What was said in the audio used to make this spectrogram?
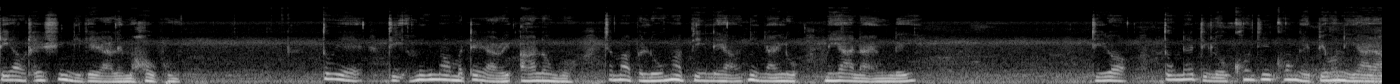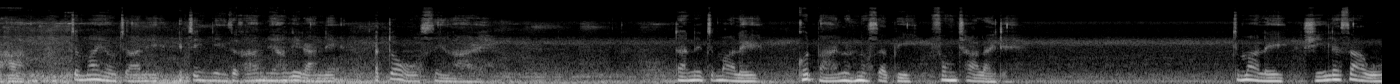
တယောက်တည်းရှိနေခဲ့တာလည်းမဟုတ်ဘူးသူ့ရဲ့ဒီအမိမောက်မတည့်တာတွေအားလုံးကိုကျမဘလို့မှပြေးလဲအောင်ညှိနှိုင်းလို့မရနိုင်ဘူးလေဒီတော့ သူနဲ့ဒီလိုခွန်ကြီးခွန်ငယ်ပြောနေရတာဟာကျမယောက်ျားနဲ့အချိန်ချင်းစကားများခဲ့တာနဲ့အတော့ကိုဆင်လာတယ်။ဒါနဲ့ကျမလည်း goodbye လို့နှုတ်ဆက်ပြီးဖုန်းချလိုက်တယ်။ကျမလည်းရေးလက်စကို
